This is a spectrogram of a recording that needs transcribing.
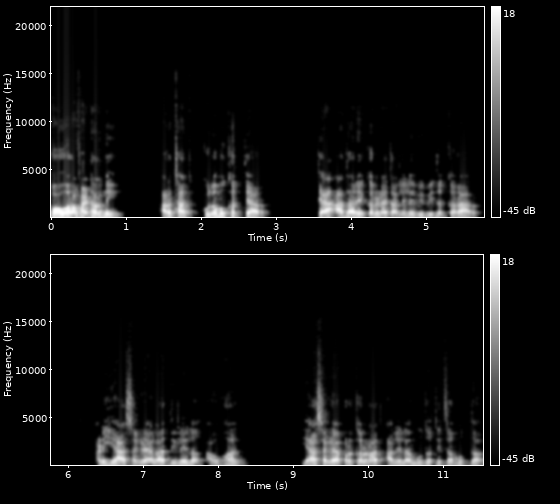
पॉवर ऑफ अटॉर्नी अर्थात कुलमुखत्यार त्या आधारे करण्यात आलेले विविध करार आणि या सगळ्याला दिलेलं आव्हान या सगळ्या प्रकरणात आलेला मुदतीचा मुद्दा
